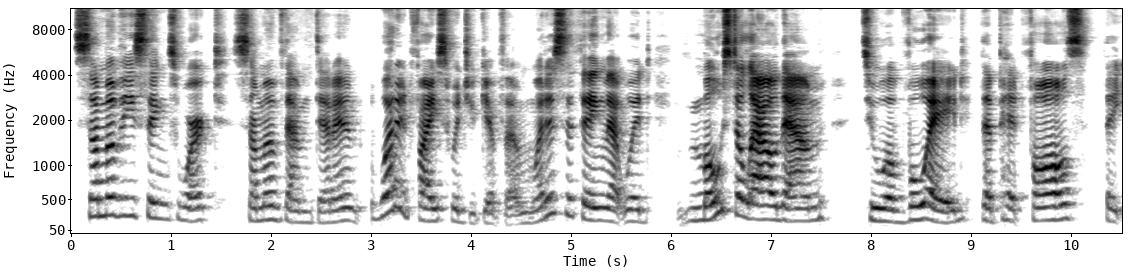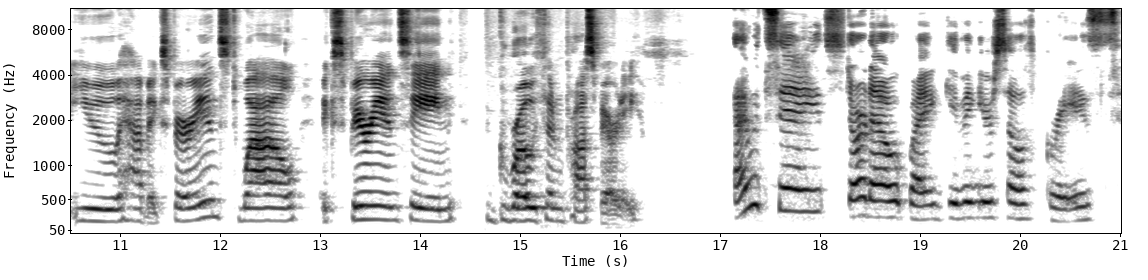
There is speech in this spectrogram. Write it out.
Some of these things worked, some of them didn't. What advice would you give them? What is the thing that would most allow them to avoid the pitfalls that you have experienced while experiencing growth and prosperity? I would say start out by giving yourself grace.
